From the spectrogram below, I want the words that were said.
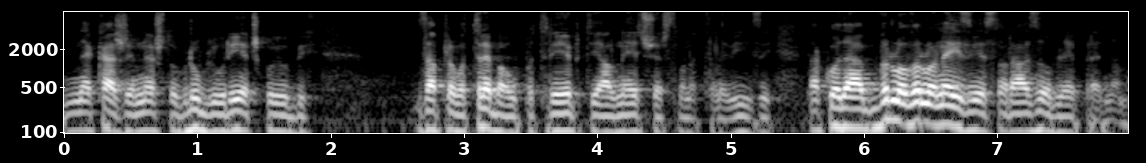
ne kažem nešto grublju riječ koju bih zapravo treba upotrijebiti, ali neću jer smo na televiziji. Tako da vrlo, vrlo neizvjesno razdoblje je pred nama.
